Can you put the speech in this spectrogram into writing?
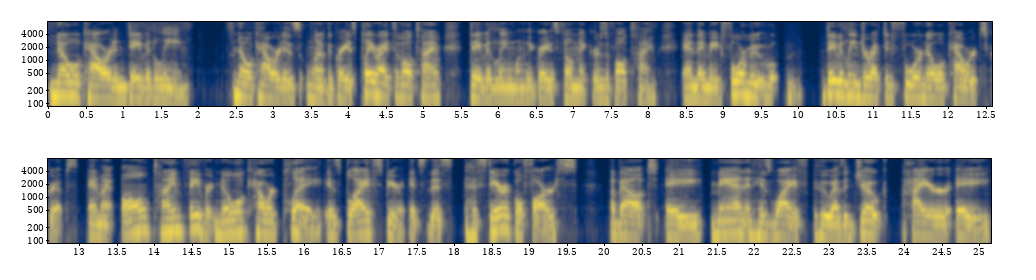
Noel Coward and David Lean. Noel Coward is one of the greatest playwrights of all time. David Lean, one of the greatest filmmakers of all time. And they made four movies. David Lean directed four Noel Coward scripts. And my all time favorite Noel Coward play is Blithe Spirit. It's this hysterical farce about a man and his wife who, as a joke, hire a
